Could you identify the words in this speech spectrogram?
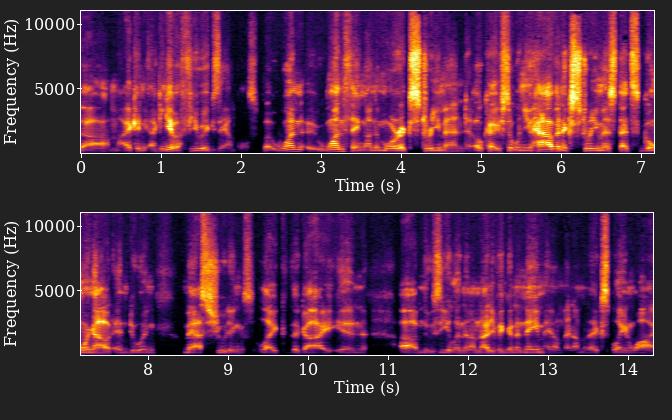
um, I can I can give a few examples. But one one thing on the more extreme end, okay, so when you have an extremist that's going out and doing mass shootings, like the guy in um, New Zealand, and I'm not even going to name him, and I'm going to explain why,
